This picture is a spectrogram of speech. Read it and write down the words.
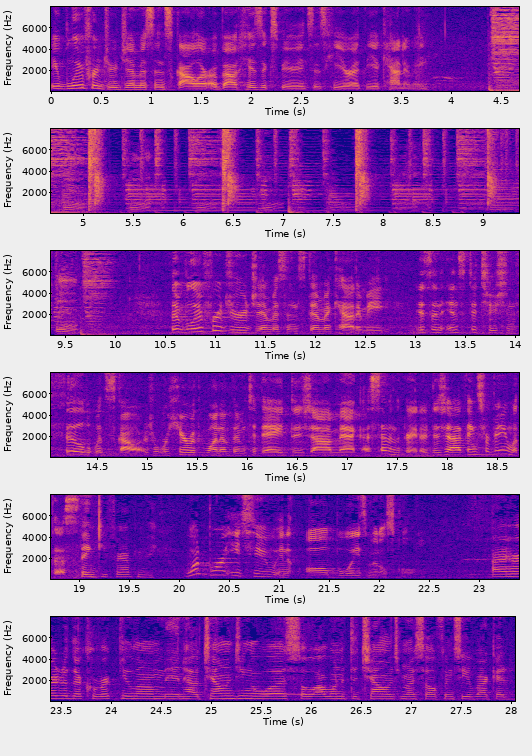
a Bluford Drew Jemison scholar about his experiences here at the Academy. The Bluford Drew Jemison STEM Academy is an institution filled with scholars. We're here with one of them today, DJah Mack, a seventh grader. DJah, thanks for being with us. Thank you for having me. What brought you to an all-boys middle school? I heard of their curriculum and how challenging it was, so I wanted to challenge myself and see if I could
